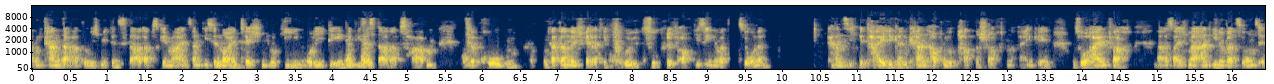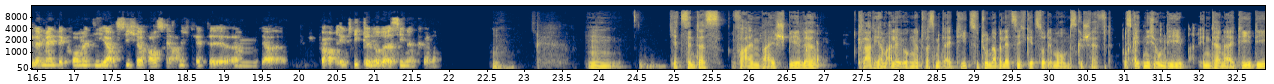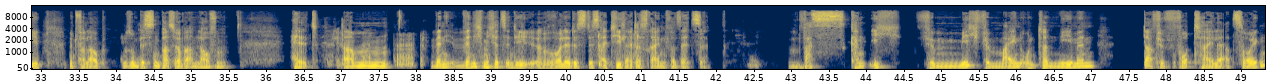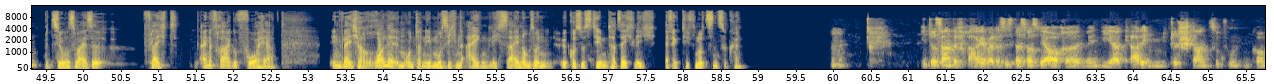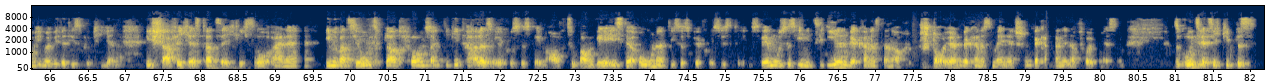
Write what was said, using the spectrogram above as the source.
und kann dadurch mit den Startups gemeinsam diese neuen Technologien oder Ideen, die diese Startups haben, verproben und hat dann durch relativ früh Zugriff auf diese Innovationen kann sich beteiligen, kann auch nur Partnerschaften eingehen und so einfach, äh, sage ich mal, an Innovationselemente kommen, die er aus sich heraus gar nicht hätte ähm, ja, überhaupt entwickeln oder ersinnen können. Mhm. Mhm. Jetzt sind das vor allem Beispiele, klar, die haben alle irgendetwas mit IT zu tun, aber letztlich geht es dort immer ums Geschäft. Es geht nicht um die interne IT, die mit Verlaub so ein bisschen ein paar Server am Laufen hält. Ähm, wenn, wenn ich mich jetzt in die Rolle des, des IT-Leiters reinversetze, was kann ich für mich, für mein Unternehmen dafür Vorteile erzeugen? Beziehungsweise vielleicht eine Frage vorher. In welcher Rolle im Unternehmen muss ich denn eigentlich sein, um so ein Ökosystem tatsächlich effektiv nutzen zu können? Interessante Frage, weil das ist das, was wir auch, äh, wenn wir gerade im Mittelstand zu Kunden kommen, immer wieder diskutieren. Wie schaffe ich es tatsächlich, so eine Innovationsplattform, so ein digitales Ökosystem aufzubauen? Wer ist der Owner dieses Ökosystems? Wer muss es initiieren? Wer kann es dann auch steuern? Wer kann es managen? Wer kann den Erfolg messen? Also grundsätzlich gibt es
